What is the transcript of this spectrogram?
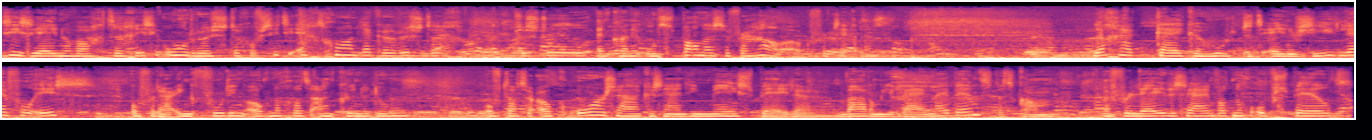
is hij zenuwachtig, is hij onrustig of zit hij echt gewoon lekker rustig op zijn stoel en kan hij ontspannen zijn verhaal ook vertellen. Dan ga ik kijken hoe het energielevel is. Of we daar in voeding ook nog wat aan kunnen doen. Of dat er ook oorzaken zijn die meespelen waarom je bij mij bent. Dat kan een verleden zijn wat nog opspeelt.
